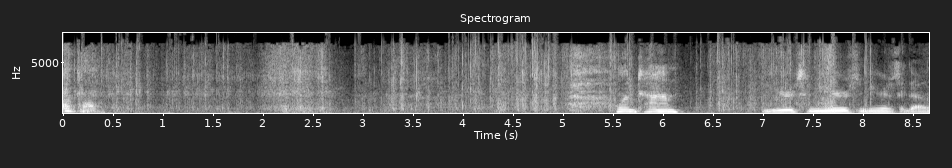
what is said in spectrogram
Okay. One time, years and years and years ago,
